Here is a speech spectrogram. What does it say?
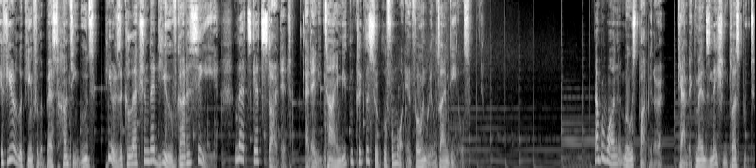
If you're looking for the best hunting boots, here's a collection that you've got to see. Let's get started. At any time, you can click the circle for more info and real-time deals. Number 1 Most Popular Kamik Men's Nation Plus Boot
